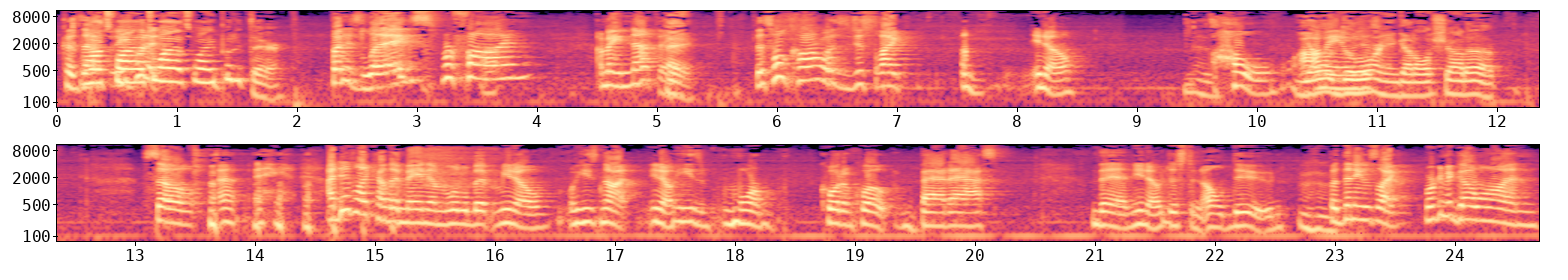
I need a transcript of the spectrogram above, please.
because Well, that's, that's why that's it- why that's why he put it there. But his legs were fine. I mean, nothing. Hey. This whole car was just like, a, you know, His a hole. yellow I mean, was just- DeLorean got all shot up. So uh, I did like how they made him a little bit, you know, he's not, you know, he's more quote unquote badass than, you know, just an old dude. But then he was like, we're going to go on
